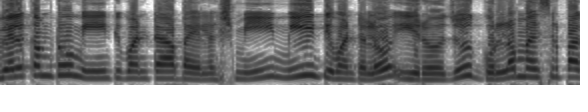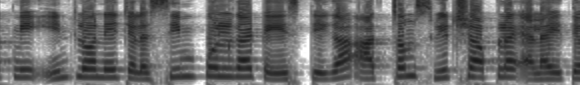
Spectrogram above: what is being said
వెల్కమ్ టు మీ ఇంటి వంట భయలక్ష్మి మీ ఇంటి వంటలో ఈరోజు గుల్ల మైసూర్పాక్ని ఇంట్లోనే చాలా సింపుల్గా టేస్టీగా అచ్చం స్వీట్ షాప్లో ఎలా అయితే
